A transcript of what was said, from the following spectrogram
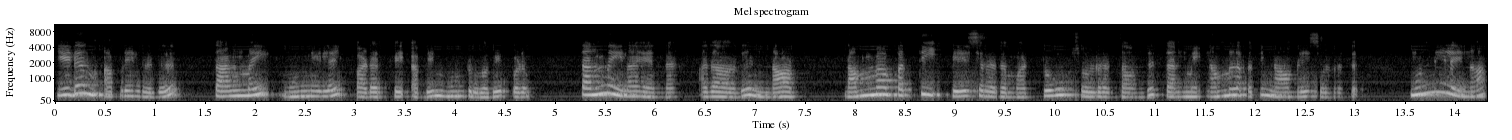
இடம் அப்படிங்கிறது தன்மை முன்னிலை படர்க்கை அப்படின்னு மூன்று வகைப்படும். தன்மைனா என்ன? அதாவது நான் நம்ம பத்தி பேசுறத மட்டும் சொல்றது தான் வந்து தன்மை. நம்மளை பத்தி நாமளே சொல்றது. முன்னிலைனா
